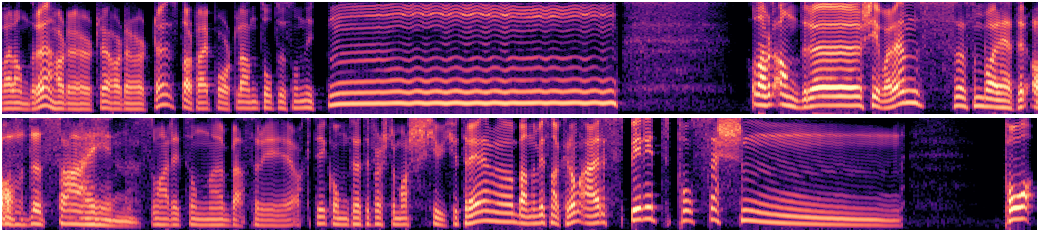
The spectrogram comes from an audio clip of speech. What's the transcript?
hverandre har du hørt det, har du hørt det. Starta i Portland 2019. Og det er vel andre skiva deres som bare heter Of The Sign, som er litt sånn eh, Bathory-aktig. Kom 31. mars 2023. Og bandet vi snakker om, er Spirit Possession. På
